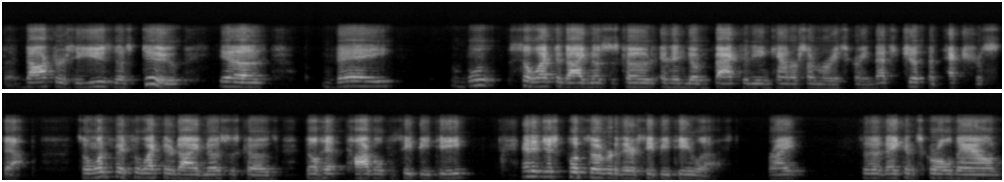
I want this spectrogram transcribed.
the doctors who use this do is they won't select a diagnosis code and then go back to the encounter summary screen. That's just an extra step. So once they select their diagnosis codes, they'll hit toggle to CPT, and it just flips over to their CPT list, right? So that they can scroll down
